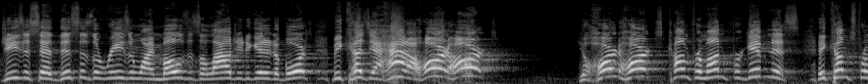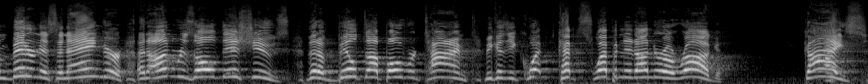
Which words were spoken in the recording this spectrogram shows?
Jesus said, This is the reason why Moses allowed you to get a divorce because you had a hard heart. Your hard hearts come from unforgiveness. It comes from bitterness and anger and unresolved issues that have built up over time because you kept, kept sweeping it under a rug. Guys,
